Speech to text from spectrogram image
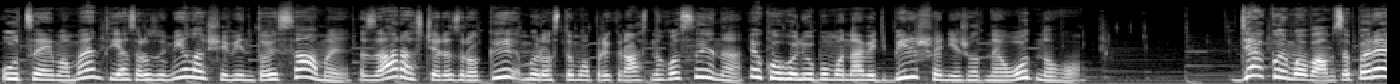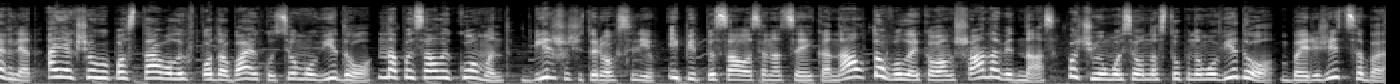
У цей момент я зрозуміла, що він той самий. Зараз, через роки, ми ростимо прекрасного сина, якого любимо навіть більше ніж одне одного. Дякуємо вам за перегляд. А якщо ви поставили вподобайку цьому відео, написали комент більше чотирьох слів і підписалися на цей канал, то велика вам шана від нас. Почуємося у наступному відео. Бережіть себе.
